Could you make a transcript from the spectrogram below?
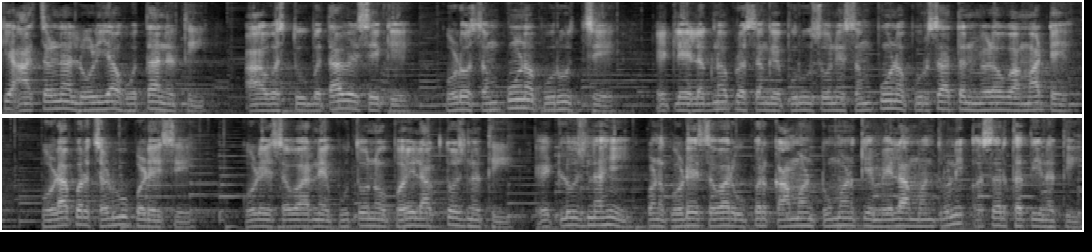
કે આંચળના લોળિયા હોતા નથી. આ વસ્તુ બતાવે છે કે ઘોડો સંપૂર્ણ પુરુષ છે. એટલે લગ્ન પ્રસંગે પુરુષોને સંપૂર્ણ પુરુષાતન મેળવવા માટે ઘોડા પર ચડવું પડે છે. ઘોડે સવારને ભૂતોનો ભય લાગતો જ નથી. એટલું જ નહીં, પણ ઘોડે સવાર ઉપર કામણ ટુમણ કે મેલા મંત્રોની અસર થતી નથી.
